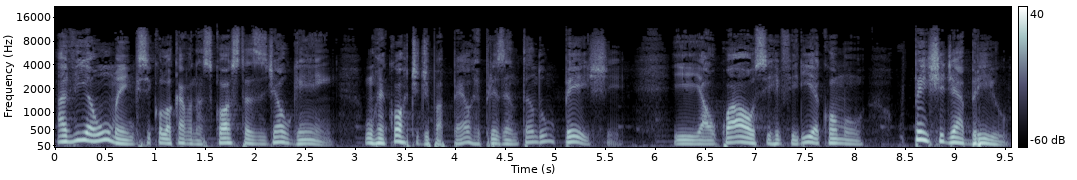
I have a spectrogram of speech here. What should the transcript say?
havia uma em que se colocava nas costas de alguém um recorte de papel representando um peixe e ao qual se referia como o peixe de abril,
